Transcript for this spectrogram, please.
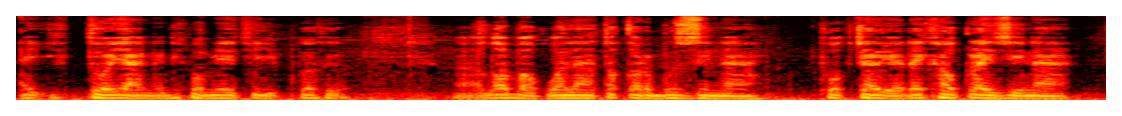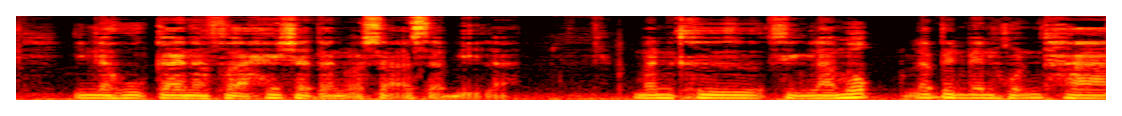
ไอ้ตัวอย่างหนึ่งที่ผมอยากจะหยิบก็คือเราบอกว่าลาตกรบุซินา พวกเจ้าอย่าได้เข้าใกล้ซินา อินนาฮูกานาฟาฮิชะตันวะซาอัสบีละมันคือสิ่งลามกและเป็นเป็นหนทาง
